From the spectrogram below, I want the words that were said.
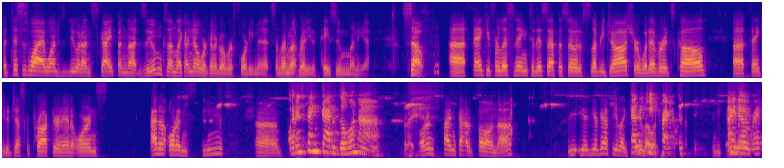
But this is why I wanted to do it on Skype and not Zoom because I'm like I know we're going to go over 40 minutes and I'm not ready to pay Zoom money yet. So uh, thank you for listening to this episode of Celebrity Josh or whatever it's called. Uh, thank you to Jessica Proctor and Anna Orens, Anna Orenstein. Uh, Orenstein Cardona. right, Orenstein Cartona. You, you- you're gonna be like Gotta J-Lo. keep practicing. I know, right?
